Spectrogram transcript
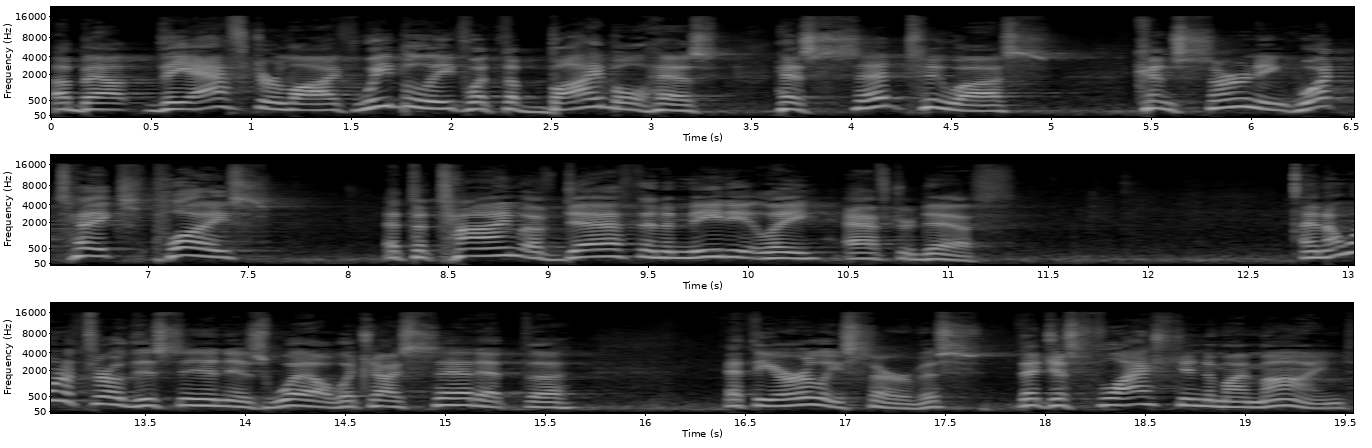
about the afterlife. We believe what the Bible has, has said to us concerning what takes place at the time of death and immediately after death. And I want to throw this in as well, which I said at the, at the early service that just flashed into my mind.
